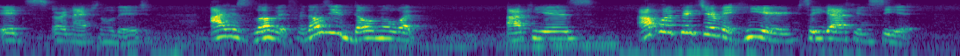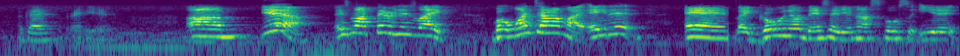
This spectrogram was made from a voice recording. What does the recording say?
it's our national dish. I just love it. For those of you don't know what ackee is, I'll put a picture of it here so you guys can see it. Okay, right here. Um, yeah, it's my favorite dish. Like, but one time I ate it, and like growing up, they said you're not supposed to eat it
